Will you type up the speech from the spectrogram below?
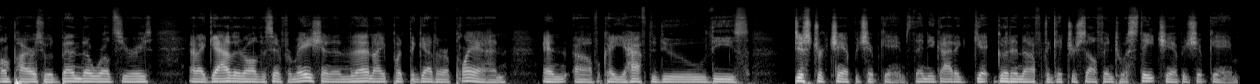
umpires who had been the World Series, and I gathered all this information, and then I put together a plan. And uh, okay, you have to do these district championship games. Then you got to get good enough to get yourself into a state championship game.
